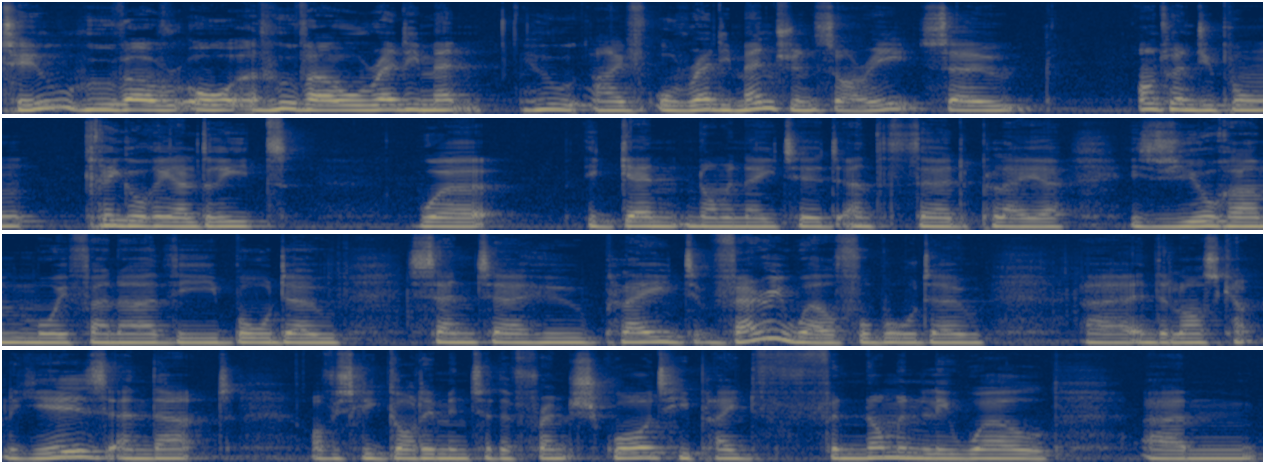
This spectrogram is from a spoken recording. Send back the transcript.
Two who've or who've already met who I've already mentioned. Sorry, so Antoine Dupont, Grégory Alldritt were again nominated, and the third player is Yoram Moefana, the Bordeaux centre, who played very well for Bordeaux uh, in the last couple of years, and that obviously got him into the French squad. He played phenomenally well um,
